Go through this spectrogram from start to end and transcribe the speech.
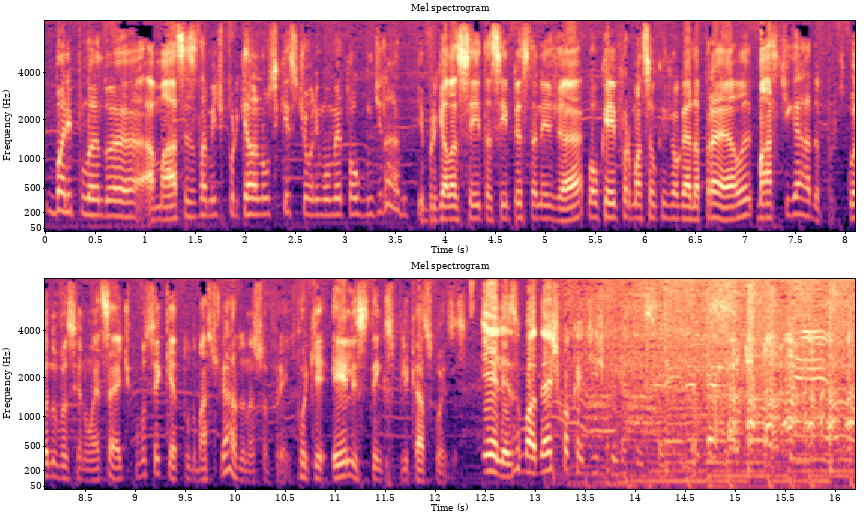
manipulando a, a massa exatamente porque ela não se questiona em momento algum de nada. E porque ela aceita sem pestanejar qualquer informação que é jogada pra ela mastigada. Porque quando você não é cético, você quer tudo mastigado na sua frente. Porque eles têm que explicar as coisas. Eles, o Modesto qualquer dia explica.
